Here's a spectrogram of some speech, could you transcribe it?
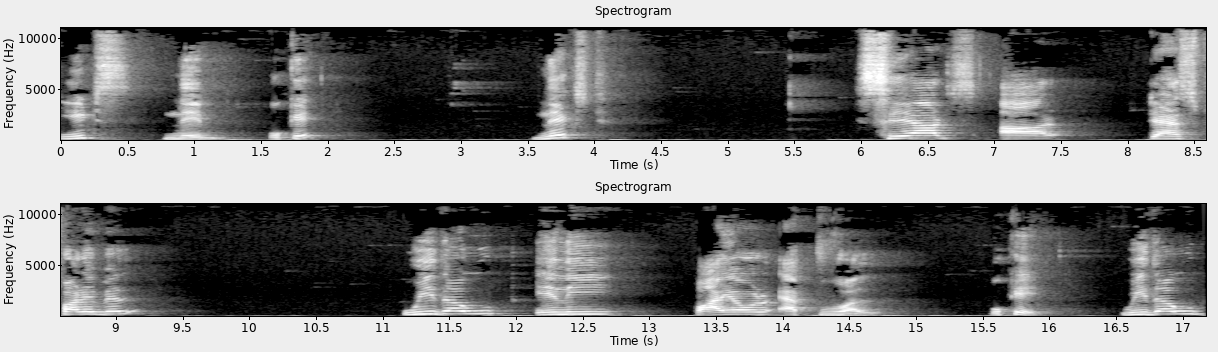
its name okay next shares are transferable without any prior approval okay without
